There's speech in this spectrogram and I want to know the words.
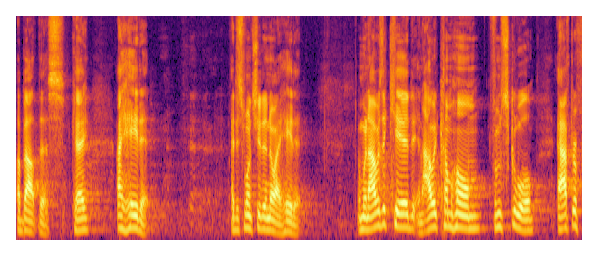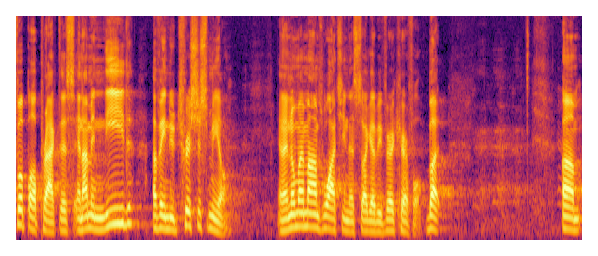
about this, okay? I hate it. I just want you to know I hate it. And when I was a kid and I would come home from school, after football practice and I'm in need of a nutritious meal. And I know my mom's watching this, so I gotta be very careful. But, um,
